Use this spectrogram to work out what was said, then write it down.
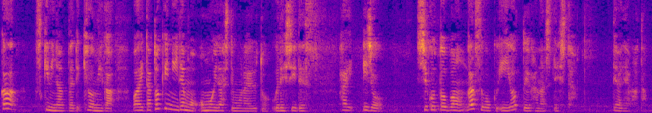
が好きになったり興味が湧いた時にでも思い出してもらえると嬉しいです。はい以上。仕事本がすごくいいよという話でした。ではではまた。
